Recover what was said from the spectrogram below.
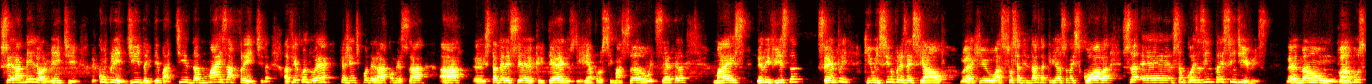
será melhormente compreendida e debatida mais à frente, né? a ver quando é que a gente poderá começar a é, estabelecer critérios de reaproximação, etc., mas tendo em vista sempre que o ensino presencial, não é, que a sociabilidade da criança na escola é, são coisas imprescindíveis. Né? Não vamos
